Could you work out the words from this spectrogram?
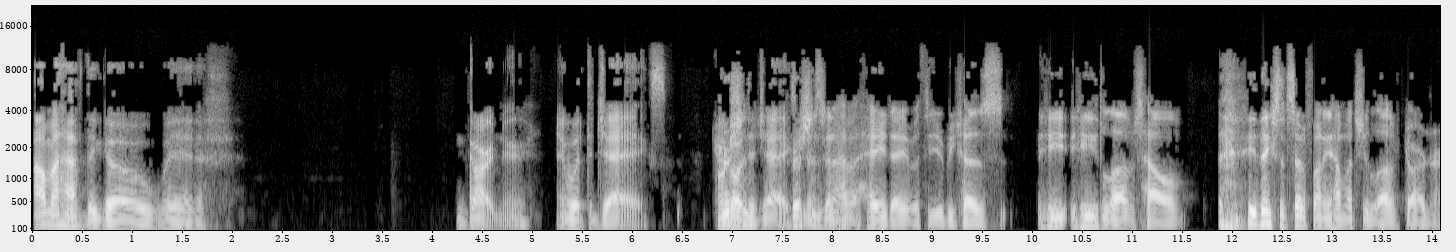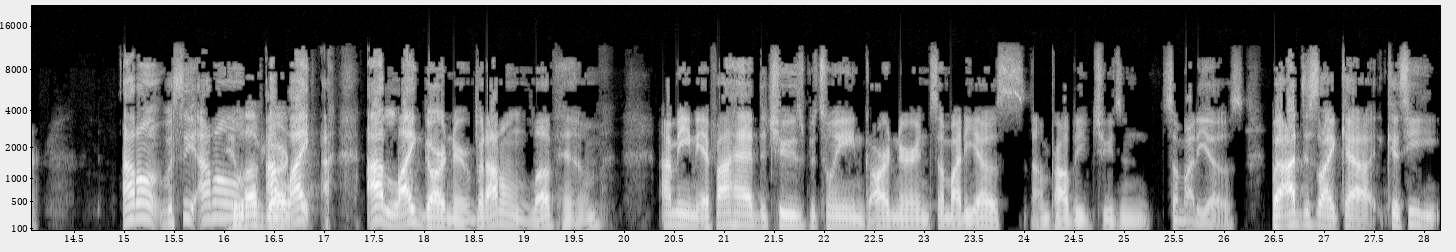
I'm going to have to go with Gardner and with the Jags. I'm going with the Jags. Christian's going to have a heyday with you because he he loves how he thinks it's so funny how much you love Gardner. I don't. But see, I don't. You love Gardner. I like I like Gardner, but I don't love him. I mean, if I had to choose between Gardner and somebody else, I'm probably choosing somebody else. But I just like uh, how because he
